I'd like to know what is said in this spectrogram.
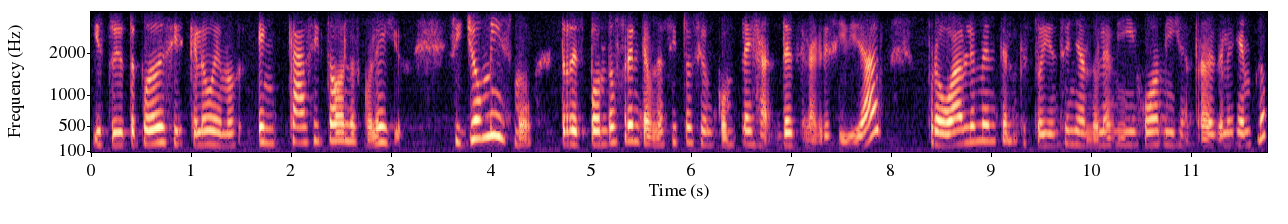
Y esto yo te puedo decir que lo vemos en casi todos los colegios. Si yo mismo respondo frente a una situación compleja desde la agresividad, probablemente lo que estoy enseñándole a mi hijo o a mi hija a través del ejemplo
